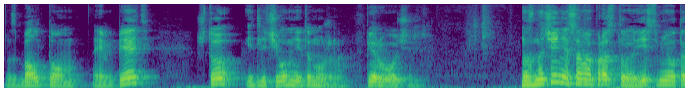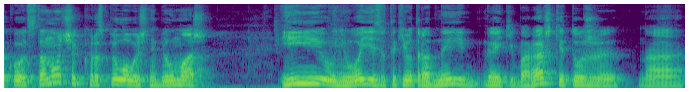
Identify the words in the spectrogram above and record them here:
с болтом М5. Что и для чего мне это нужно, в первую очередь. Назначение самое простое. Есть у меня вот такой вот станочек, распиловочный билмаш. И у него есть вот такие вот родные гайки-барашки, тоже на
